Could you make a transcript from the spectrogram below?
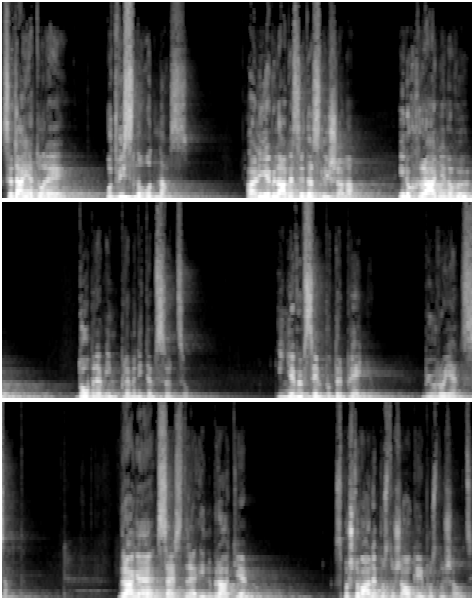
Sedaj je torej odvisno od nas, ali je bila beseda slišana, in ohranjena v dobrem in plemenitem srcu. In je v vsem potrpljenju bil rojen sad. Drage sestre in bratje, spoštovane poslušalke in poslušalci,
